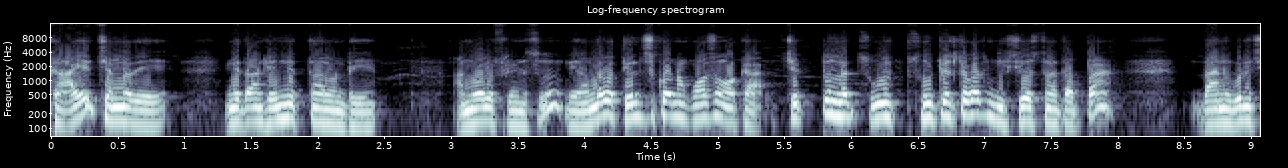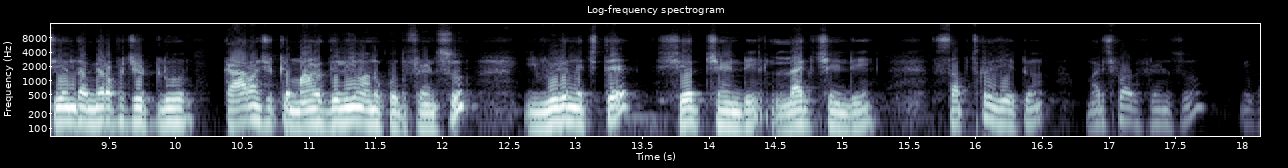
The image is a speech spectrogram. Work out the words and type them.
కాయ చిన్నది. ఇంకా దాంట్లో ఎన్ని విత్తనాలు ఉంటాయి? అందువల్ల ఫ్రెండ్స్ మీరు అందరూ తెలుసుకోవడం కోసం ఒక చెట్టు ఉన్నది చూ చూపించడం కోసం మీకు చేస్తున్నా తప్ప దాని గురించి ఏంటో మిరప చెట్లు కారం చెట్లు మనకు తెలియదు అనుకోదు ఫ్రెండ్స్. ఈ వీడియో నచ్చితే షేర్ చేయండి లైక్ చేయండి సబ్స్క్రైబ్ చేయటం మర్చిపోదు ఫ్రెండ్స్. మీకు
